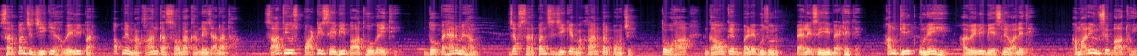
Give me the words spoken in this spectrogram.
सरपंच जी की हवेली पर अपने मकान का सौदा करने जाना था। साथ ही उस पार्टी से भी बात हो गई थी। दोपहर में हम जब सरपंच जी के मकान पर पहुँचे तो वहाँ गाँव के बड़े बुज़ुर्ग पहले से ही बैठे थे। हम ठीक उन्हें ही हवेली बेचने वाले थे। हमारी उनसे बात हुई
